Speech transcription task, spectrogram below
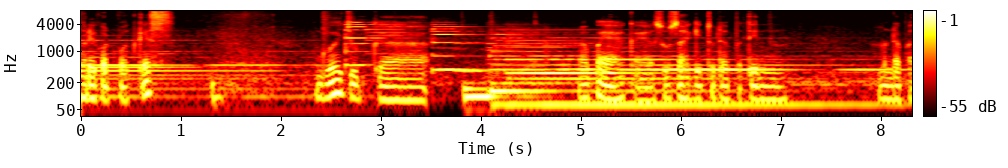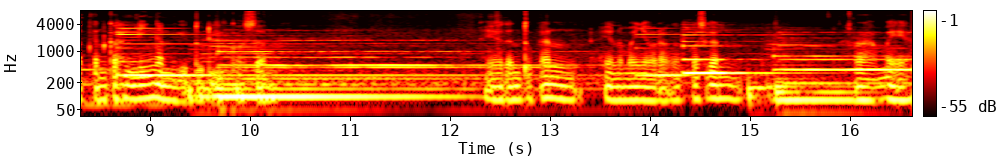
ngerekord podcast gue juga apa ya kayak susah gitu dapetin mendapatkan keheningan gitu di kosan tentu kan yang namanya orang ngekos kan rame ya.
